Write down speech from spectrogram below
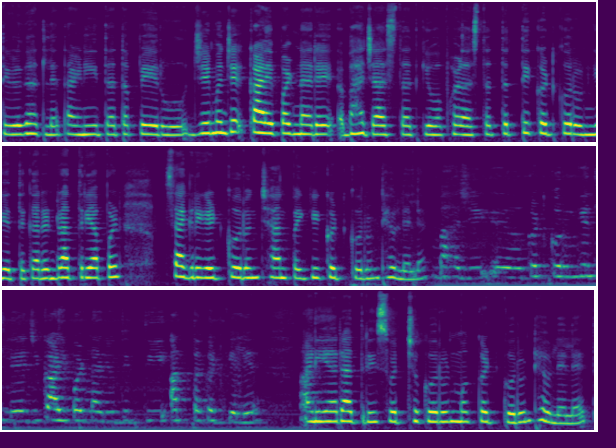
तीळ घातलेत आणि इथं आता पेरू जे म्हणजे काळे पडणारे भाज्या असतात किंवा फळं असतात तर ते कट करून घेते. कारण रात्री आपण सॅग्रिगेट करून छानपैकी कट करून ठेवलेलं आहे. भाजी कट करून घेतली आहे जी काळी पडणारी होती ती आत्ता कट केली आहे. आणि या रात्री स्वच्छ करून मग कट करून ठेवलेले आहेत.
